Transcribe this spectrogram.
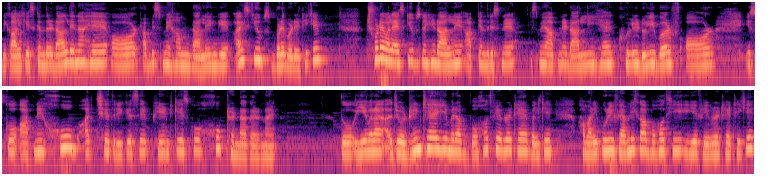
निकाल के इसके अंदर डाल देना है और अब इसमें हम डालेंगे आइस क्यूब्स बड़े बड़े ठीक है? छोटे वाले आइस क्यूब्स नहीं डालने, आपके अंदर इसने, इसमें आपने डालनी है खुली डुली बर्फ़ और इसको आपने खूब अच्छे तरीके से फेंट के इसको खूब ठंडा करना है। तो ये वाला जो ड्रिंक है, ये मेरा बहुत फेवरेट है, बल्कि हमारी पूरी फैमिली का बहुत ही ये फेवरेट है, ठीक है?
